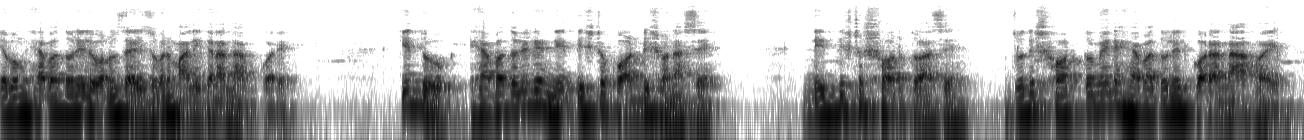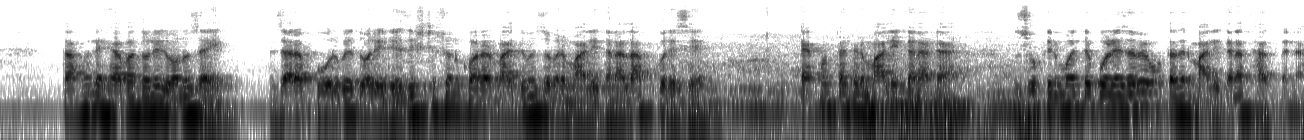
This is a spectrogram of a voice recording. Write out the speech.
এবং হেবা দলিল অনুযায়ী জমির মালিকানা লাভ করে। কিন্তু হেবা দলিলের নির্দিষ্ট কন্ডিশন আছে, নির্দিষ্ট শর্ত আছে। যদি শর্ত মেনে হেবা দলিল করা না হয়, তাহলে হেবা দলিল অনুযায়ী যারা পূর্বে দলিল রেজিস্ট্রেশন করার মাধ্যমে জমির মালিকানা লাভ করেছে এখন তাদের মালিকানাটা ঝুঁকির মধ্যে পড়ে যাবে এবং তাদের মালিকানা থাকবে না।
